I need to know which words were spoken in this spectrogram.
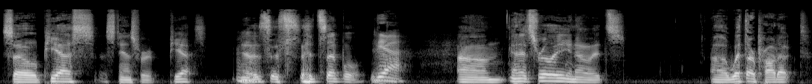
So PS stands for PS. You know, it's, it's it's simple. Yeah. Um, and it's really, you know, it's uh, with our product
